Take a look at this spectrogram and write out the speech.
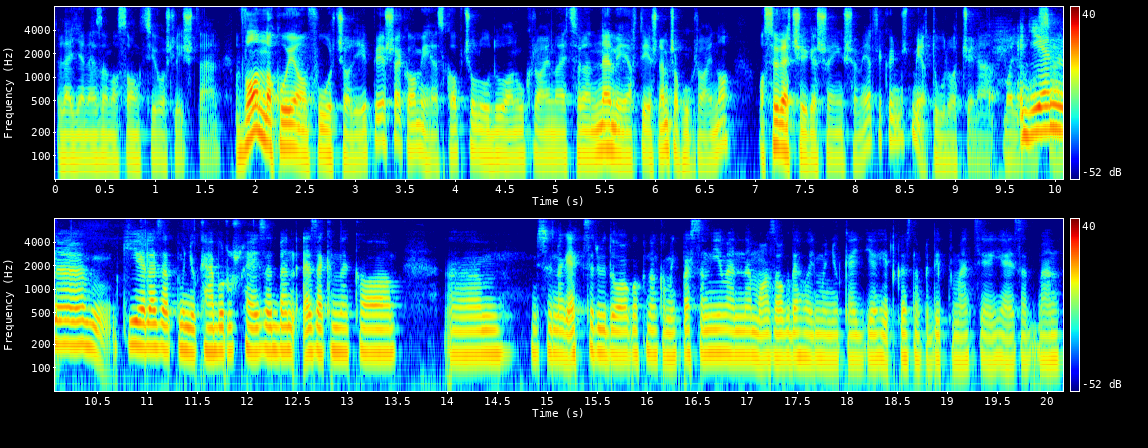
legyen ezen a szankciós listán. Vannak olyan furcsa lépések, amihez kapcsolódóan Ukrajna egyszerűen nem érti, és nem csak Ukrajna, a szövetségeseink sem értik, hogy most miért túlott csinál Magyarország. Egy ilyen kielezett mondjuk háborús helyzetben ezeknek a viszonylag egyszerű dolgoknak, amik persze nyilván nem azok, de hogy mondjuk egy hétköznapi diplomáciai helyzetben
